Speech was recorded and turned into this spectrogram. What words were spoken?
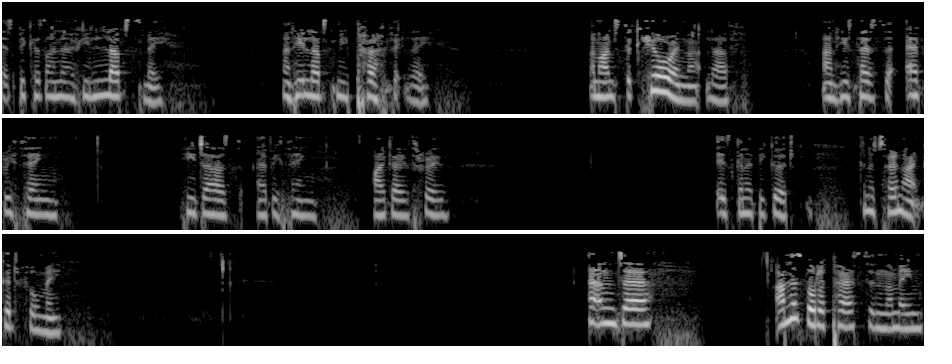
It's because I know He loves me and He loves me perfectly. And I'm secure in that love. And He says that everything He does, everything I go through, is going to be good, going to turn out good for me. And uh, I'm the sort of person, I mean,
